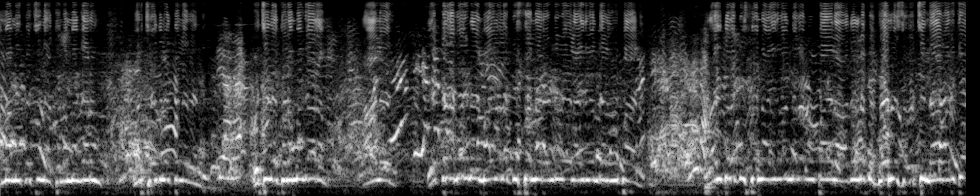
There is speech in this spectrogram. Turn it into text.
అమ్మ మీకు వచ్చిందా తులం బంగారం మరి చేతిలో తెలియరేంది వచ్చింది తులం బంగారం రాలేదు ఎక్కడ పోయినా మహిళలకు ఇస్తున్న రెండు వేల ఐదు వందల రూపాయలు. రైతులకు ఇస్తున్న ఐదు వందల రూపాయల అదనపు బోనస్ వచ్చిందా వారికి?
